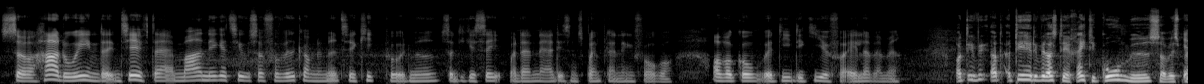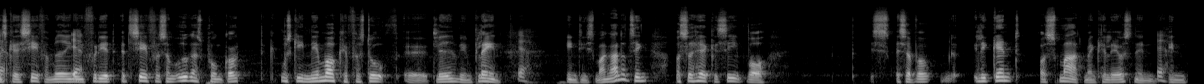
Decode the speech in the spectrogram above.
Så har du en, der, en chef, der er meget negativ, så får vedkommende med til at kigge på et møde, så de kan se, hvordan er det, som sprintplanlægning foregår, og hvor god værdi det giver for alle at være med. Og det, og det her det vil også det rigtig gode møde, så hvis man Ja. skal have chefer med i, Ja. fordi at, at chefer som udgangspunkt godt, måske nemmere kan forstå øh, glæden ved en plan, Ja. end de mange andre ting, og så her kan se, hvor, altså, hvor elegant og smart man kan lave sådan en. Ja. en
